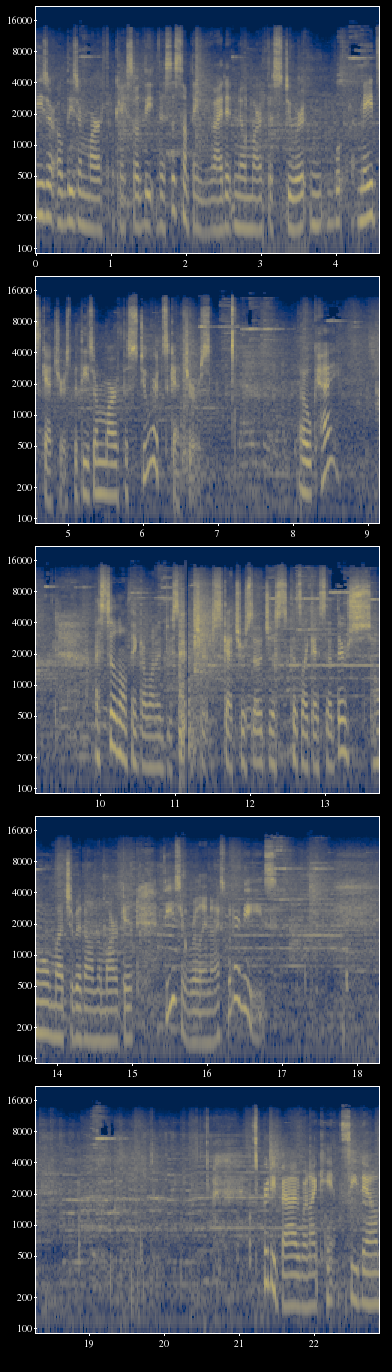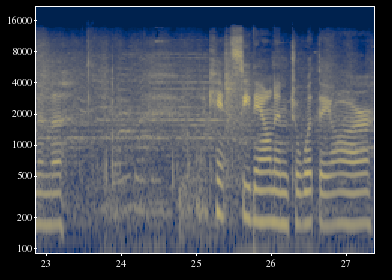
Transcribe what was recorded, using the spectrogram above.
These are, oh, these are Martha. Okay, so the, this is something new. I didn't know Martha Stewart made Skechers, but these are Martha Stewart Skechers. Okay. I still don't think I want to do Skechers, Skechers though, just because, like I said, there's so much of it on the market. These are really nice. What are these? It's pretty bad when I can't see down in the. Can't see down into what they are.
